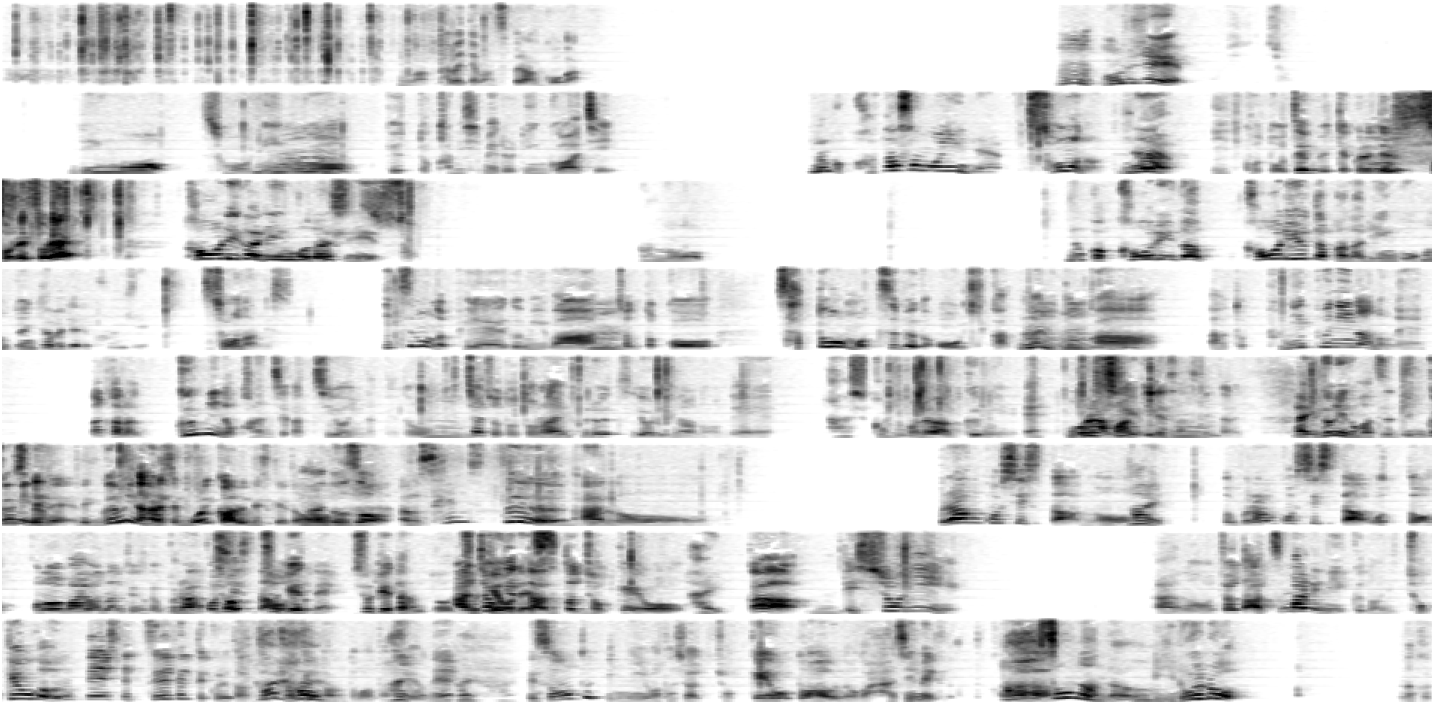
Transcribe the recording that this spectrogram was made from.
今食べてますブランコが。うん美味しい。リンゴ。そうリンうん。ゴギュッと噛み締めるリンゴ味。なんか硬さもいいね。そうなんです。ね。いいことを全部言ってくれてる、うん。それそれ。香りがリンゴだし。あのなんか香りが香り豊かなリンゴを本当に食べてる感じ。そうなんです。いつものピュレグミはうん。ちょっとこう砂糖も粒が大きかったりとか、うんうんうんあとプニプニなのね。だからグミの感じが強いんだけど、うん。こっちはちょっとドライフルーツ寄りなので確かに。これはグミね。これはまあ美味しい入れさせていただいて、はいグミが混ぜてきグました。ミでね。でグミの話もう一個あるんですけど、はいどうぞ。あの先日、あのブランコシスターの、はいブランコシスター夫？この場合はなんていうんですか？ブランコシスター夫ね。チョケタンとあチョケタンとチョケオはい。がうん。一緒に、あのちょっと集まりに行くのにチョケオが運転して連れてってくれたんですよ、はいはい。チョケタンと私をね、はいはいでその時に私はチョケオと会うのが初めてだったからあそうなんだ。うん。いろいろなんか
